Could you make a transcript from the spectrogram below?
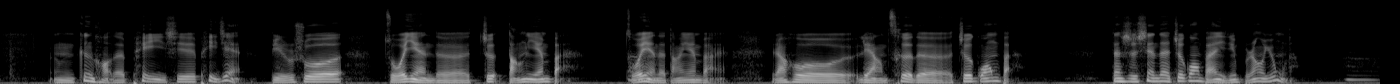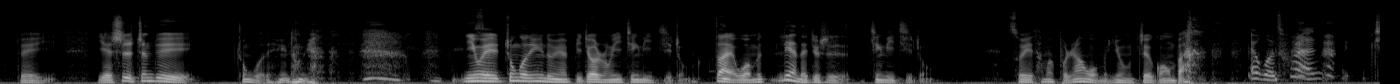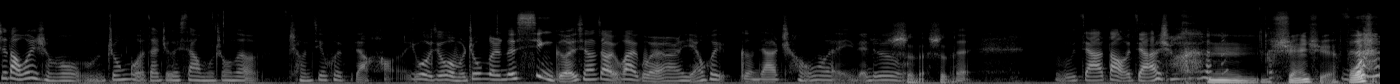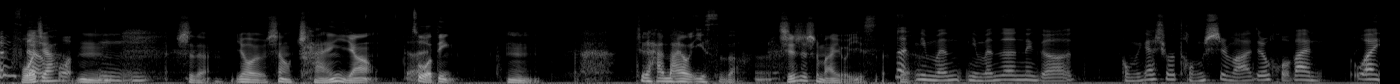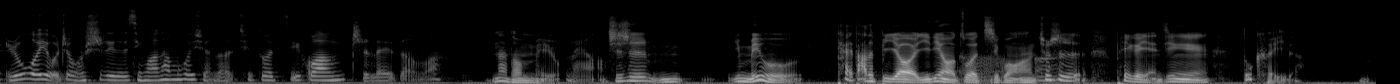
嗯，更好的配一些配件，比如说左眼的遮挡眼板，左眼的挡眼板，然后两侧的遮光板，但是现在遮光板已经不让用了，嗯对，也是针对中国的运动员。因为中国的运动员比较容易精力集中，对，我们练的就是精力集中，所以他们不让我们用遮光板。哎，我突然知道为什么我们中国在这个项目中的成绩会比较好了，因为我觉得我们中国人的性格相较于外国人而言会更加沉稳一点，就是是的，是的对，儒家、道家是吧？嗯，玄学，佛佛家，嗯，嗯嗯，是的，要像禅一样坐定，嗯，这个还蛮有意思的。其实是蛮有意思的。那你们你们的那个，我们应该说同事嘛？就是伙伴，万一如果有这种视力的情况，他们会选择去做激光之类的吗？那倒没有，没有。其实嗯，也没有太大的必要一定要做激光啊，嗯就是配个眼镜都可以的。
